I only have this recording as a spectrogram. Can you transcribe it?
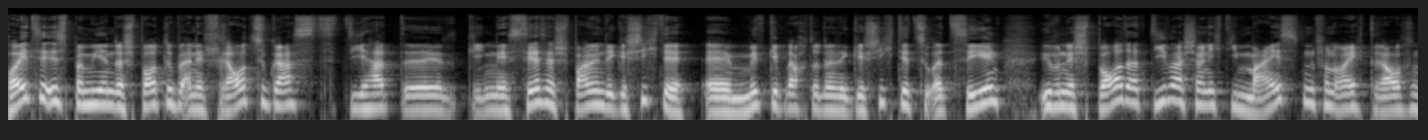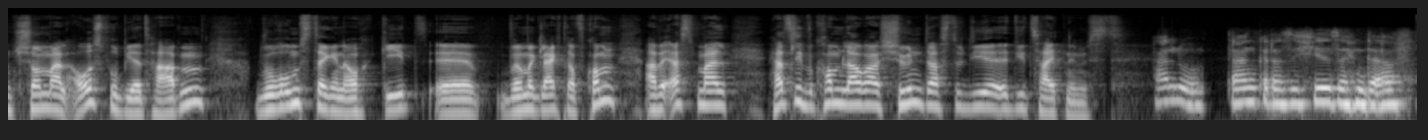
Heute ist bei mir in der Sportgruppe eine Frau zu Gast, die hat äh, eine sehr, sehr spannende Geschichte äh, mitgebracht oder eine Geschichte zu erzählen über eine Sportart, die wahrscheinlich die meisten von euch draußen schon mal ausprobiert haben. Worum es da genau geht, äh, werden wir gleich drauf kommen. Aber erstmal herzlich willkommen, Laura. Schön, dass du dir die Zeit nimmst. Hallo, danke, dass ich hier sein darf.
